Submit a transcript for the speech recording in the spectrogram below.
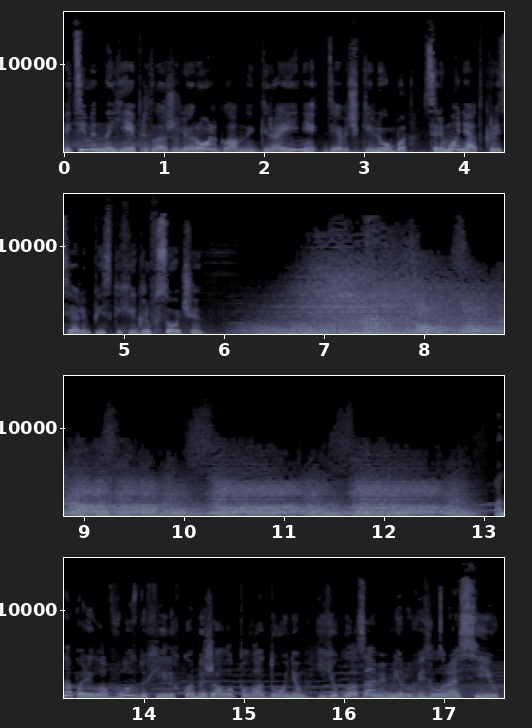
Ведь именно ей предложили роль главной героини, девочки Любы, в церемонии открытия Олимпийских игр в Сочи. Парила в воздухе и легко бежала по ладоням. Ее глазами мир увидел Россию.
